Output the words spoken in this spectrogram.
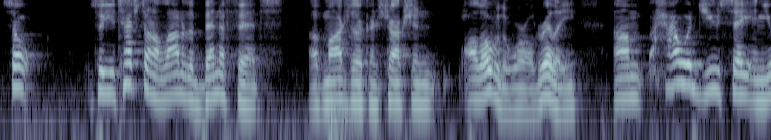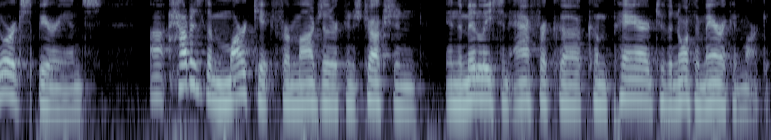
So, so you touched on a lot of the benefits of modular construction all over the world, really. Um, how would you say, in your experience, uh, how does the market for modular construction in the Middle East and Africa compare to the North American market?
